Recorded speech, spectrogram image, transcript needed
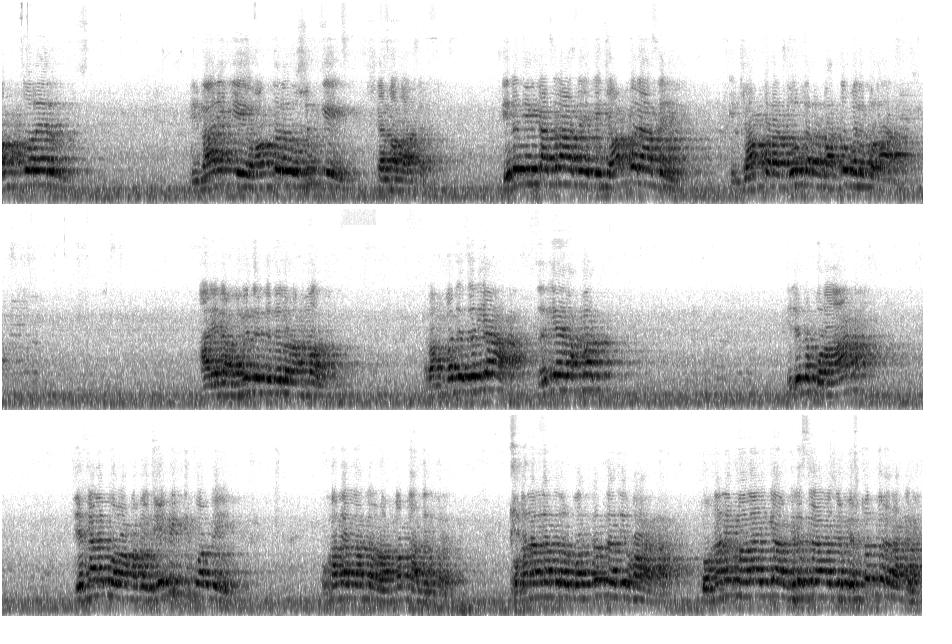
অন্তরের বিমারিকে অন্তরের ওষুধকে সেবা আছে, যে জম করে আছে এই জম করা দূর করার কোরআন। আর এটা মোমিনদের জন্য রহমত। রহমতের জরিয়া জরিয়া রহমত। এই জন্য কোরআন, যেখানে পড়া হবে, যে ব্যক্তি পড়বে, ওখানে আল্লাহ তার রহমত নাজিল করে ওখানে আল্লাহ তার বরকত নাজিল হয়। ওখানে মালাইকা এসে করে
